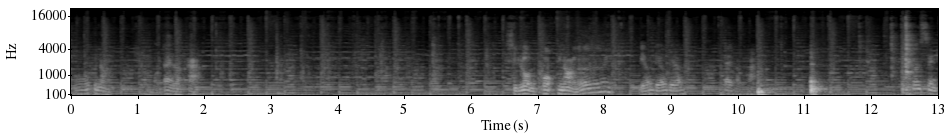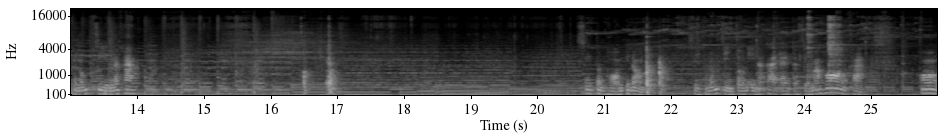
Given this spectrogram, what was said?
โอ้พี่น้องได้แล้วค่ะสิหล่นโคกพี่น้องเอ้ยเดี๋ยวเดี๋ยวเดี๋ยวได้แล้วค่ะเพื่อเส้นขนมจีนนะคะ หอมพี่น้องส้นขนมจีนตัวนี้นะคะ แอนจะเสียมาห้องค่ะ ห้อง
